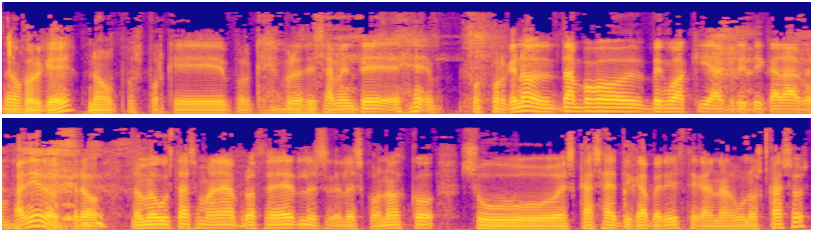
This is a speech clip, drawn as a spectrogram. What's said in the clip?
No. ¿Por qué? No, pues porque, porque precisamente, pues porque no, tampoco vengo aquí a criticar a compañeros, pero no me gusta su manera de proceder, les, les conozco su escasa ética periodística en algunos casos,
